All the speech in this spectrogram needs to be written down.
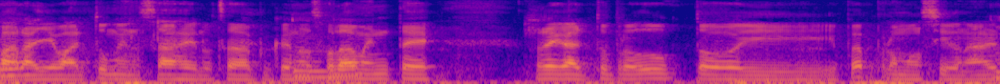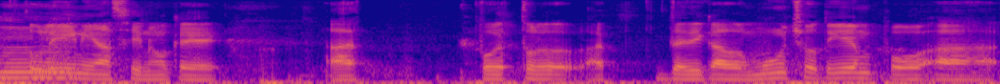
para llevar tu mensaje, ¿no? sabes? Porque no solamente regar tu producto y, pues promocionar tu línea, sino que has puesto, has dedicado mucho tiempo a,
